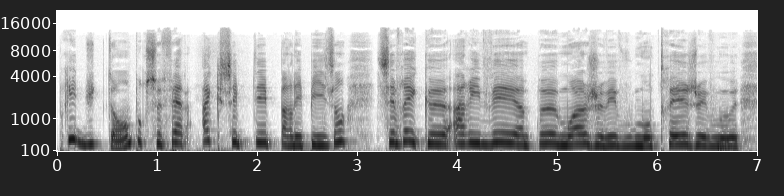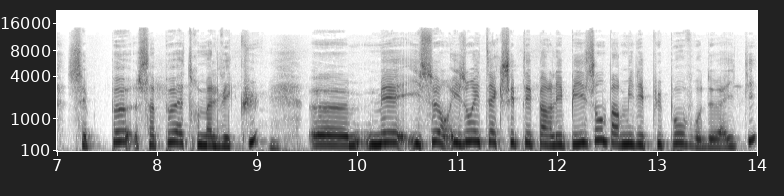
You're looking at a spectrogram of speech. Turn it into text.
pris du temps pour se faire accepter par les paysans. C'est vrai que arriver un peu, moi, je vais vous montrer, je vais vous, c'est peu, ça peut être mal vécu, euh, mais ils, sont, ils ont été acceptés par les paysans parmi les plus pauvres de Haïti,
